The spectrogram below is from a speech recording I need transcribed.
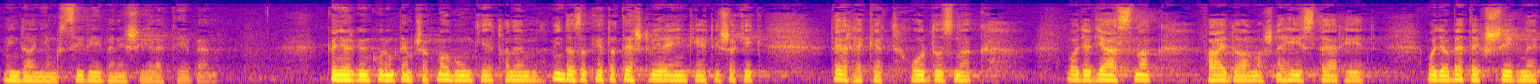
mindannyiunk szívében és életében. Könyörgünk, Urunk, nem csak magunkért, hanem mindazokért a testvéreinkért is, akik terheket hordoznak, vagy a gyásznak fájdalmas, nehéz terhét, vagy a betegségnek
